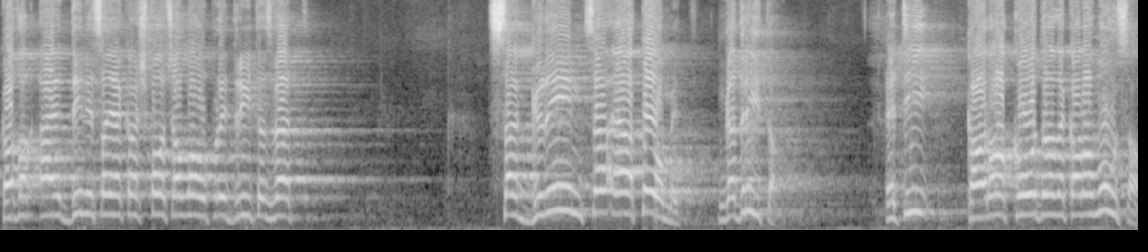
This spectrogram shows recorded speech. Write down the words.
ka thënë, a e dini sa ja ka shfaqë Allahu prej dritës vet? Sa grimca e atomit nga drita e tij ka ra kodra dhe ka ra Musa.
